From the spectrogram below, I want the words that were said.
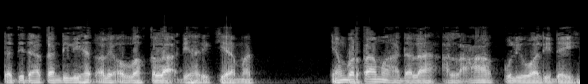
dan tidak akan dilihat oleh Allah kelak di hari kiamat. Yang pertama adalah al-aquli walidai.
